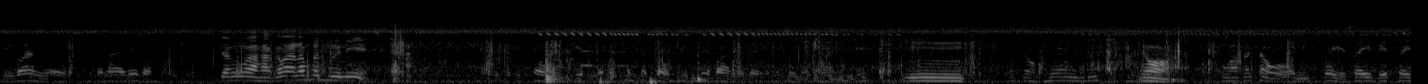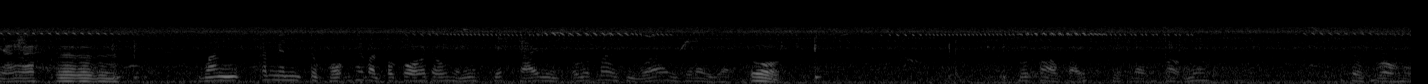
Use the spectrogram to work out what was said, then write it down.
หมู่บ้านเนี่ยออกจะได้ได้บ่จังว่าหากว่าน้ำเพันมือนี่เข้าเก็บแล้วมันก็เจาะกินในบ้านก็ได้มันก็อย่างง่ายอยู่ดิอืมกระเจาะแห้งอยู่ดิย่อเพราะว่ากระเจาะอันใส่ใส่เบ็ดใส่หยังนะ เออเออเออวาง คันแม่นเจ้าของให้บ้านประกอบเขาเจ้าเห็นเก็บขายนี่เอารถมากสิว่าอยู่เท่าไหร่อะโอ้รถเปล่าไปเก็บได้เปล่าเนี่ยเจ้าสิบอกให้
